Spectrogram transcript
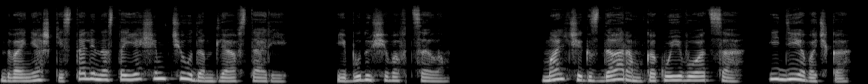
Двойняшки стали настоящим чудом для Австарии и будущего в целом. Мальчик с даром, как у его отца, и девочка,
